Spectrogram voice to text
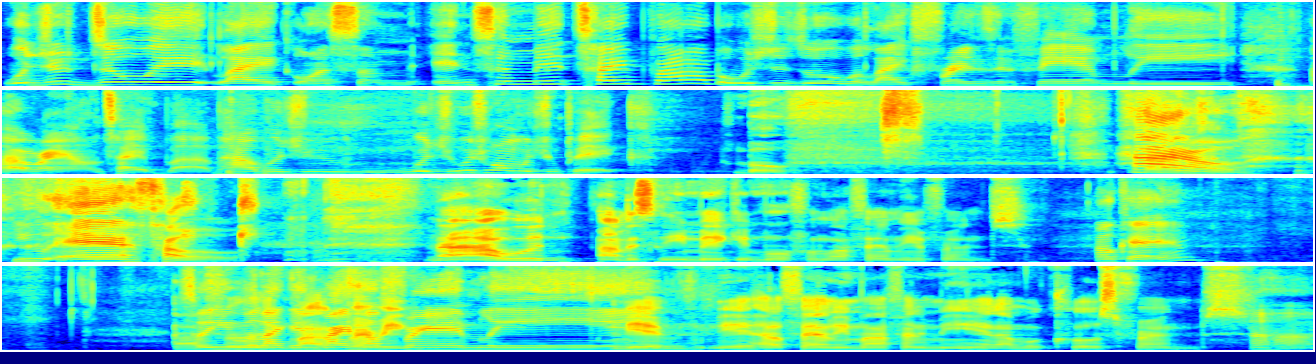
Would you do it like on some intimate type vibe, or would you do it with like friends and family around type vibe? How would you? Would you? Which one would you pick? both. How? you asshole. Nah, I would honestly make it more for my family and friends. Okay. So you would like invite very- her family. Yeah, yeah, her family, my family, and I our close friends. Uh huh.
